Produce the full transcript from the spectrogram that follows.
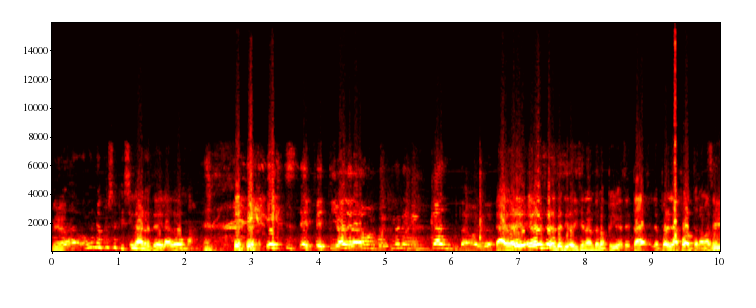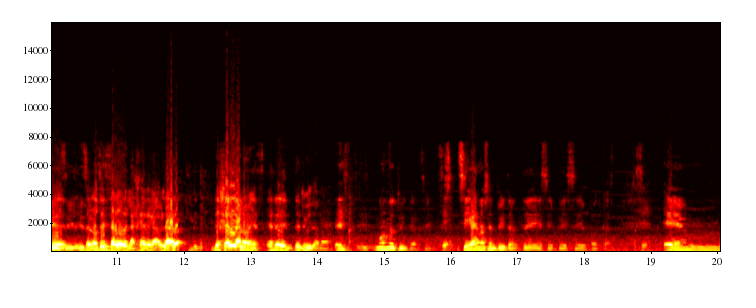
Pero ah, una cosa que sí. El arte de la doma. Ese festival de la doma y folclore me encanta, boludo. Eso no sé si lo dicen tanto los pibes, está, le ponen la foto nomás. Sí, sí, eso- no sé si es algo de la jerga. Hablar de, de jerga no es, es de, de Twitter, ¿no? Es, es mundo Twitter, sí. Sí. Síganos en Twitter, TSPC Podcast. Sí. Em,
